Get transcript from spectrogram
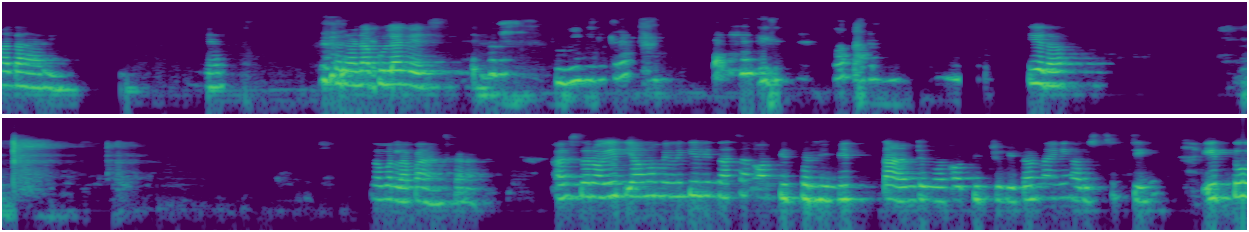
matahari? Ya. Gerhana bulan, wes. Bumi ini keren. Kotak kan. Iya toh? Nomor 8 sekarang. Asteroid yang memiliki lintasan orbit berhimpitan dengan orbit Jupiter, nah ini harus searching, itu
